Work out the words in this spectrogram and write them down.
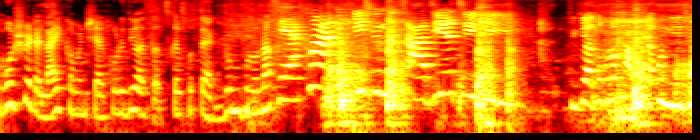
অবশ্যই এটা লাইক কমেন্ট শেয়ার করে দিও আর সাবস্ক্রাইব করতে একদম ভুলো না। দেখো আমি কি সুন্দর সাজিয়েছি। তুই কি এতগুলো খাবি এখন নিয়েছি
